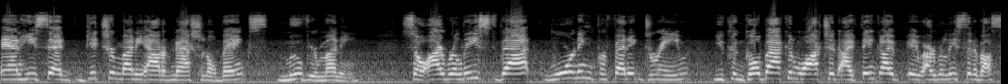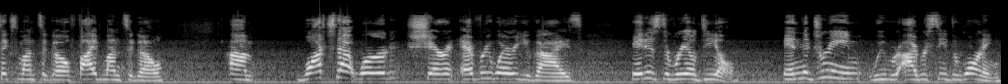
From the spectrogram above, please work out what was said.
And he said, get your money out of national banks, move your money. So I released that warning prophetic dream. You can go back and watch it. I think I, I released it about six months ago, five months ago. Um, watch that word, share it everywhere, you guys. It is the real deal. In the dream, we I received the warning.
